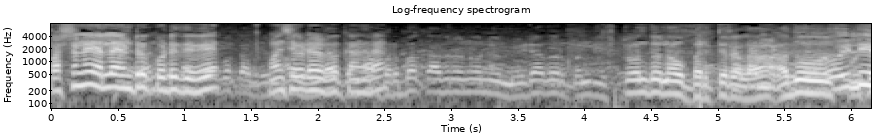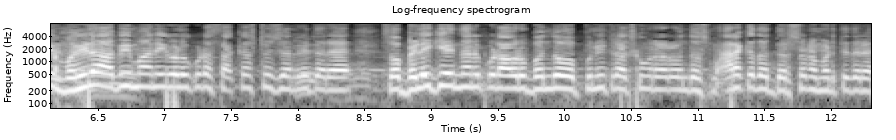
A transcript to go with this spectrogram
ಫಸ್ಟ್ನೇ ಎಲ್ಲ ಇಂಟರ್ವ್ಯೂ ಕೊಟ್ಟಿದ್ದೀವಿ. ಒಂದ್ ಹೇಳ್ಬೇಕಂದ್ರೆ. ಬರ್ಬೇಕಾದ್ರೂ ನೀವು ಮೀಡಿಯಾದವ್ರು ಬಂದು ಇಷ್ಟೊಂದು ನಾವು ಬರ್ತಿರಲ್ಲ ಅದು ಇಲ್ಲಿ ಮಹಿಳಾ ಅಭಿಮಾನಿಗಳು ಕೂಡ ಸಾಕಷ್ಟು ಜನರಿದ್ದಾರೆ ಸೊ ಬೆಳಿಗ್ಗೆಯಿಂದನೂ ಕೂಡ ಅವರು ಬಂದು ಪುನೀತ್ ರಾಜ್ಕುಮಾರ್ ಅವರ ಒಂದು ಸ್ಮಾರಕದ ದರ್ಶನ ಮಾಡ್ತಿದ್ದಾರೆ.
